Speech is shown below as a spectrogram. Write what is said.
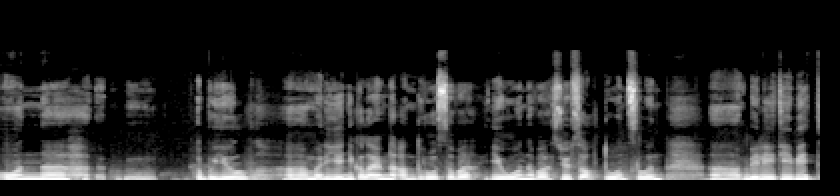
Онна быйыл Мария Николаевна Андросова, Ионова, сүз алтуон сылын белетибит.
